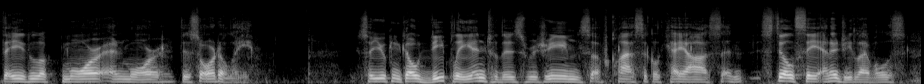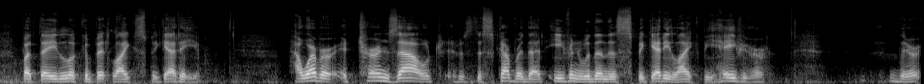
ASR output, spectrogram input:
they look more and more disorderly. So you can go deeply into these regimes of classical chaos and still see energy levels, but they look a bit like spaghetti. However, it turns out, it was discovered that even within this spaghetti-like behavior, there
